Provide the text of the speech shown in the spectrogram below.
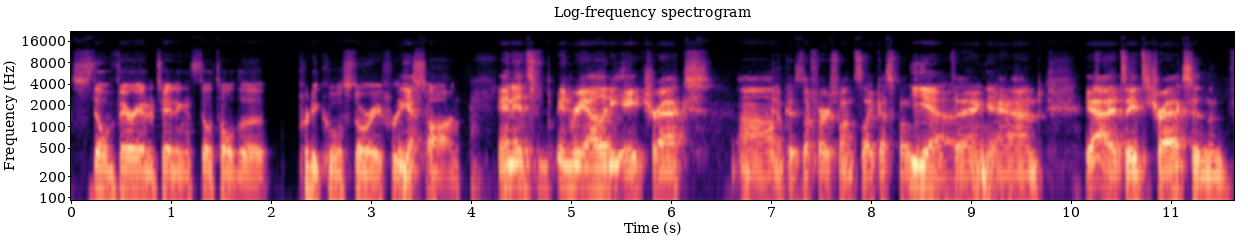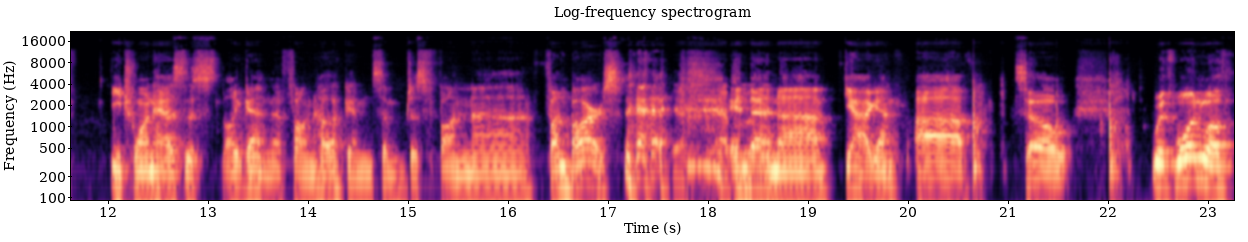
still very entertaining, and still told a pretty cool story for each Yeah. song. And it's in reality eight tracks because Yep. the first one's like a spoken Yeah, word thing. yeah. And yeah, it's eight tracks, and each one has this, again, a fun hook and some just fun, uh, fun bars. and then, uh, yeah, again, uh, so with one with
